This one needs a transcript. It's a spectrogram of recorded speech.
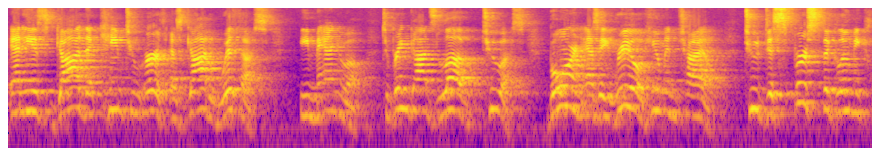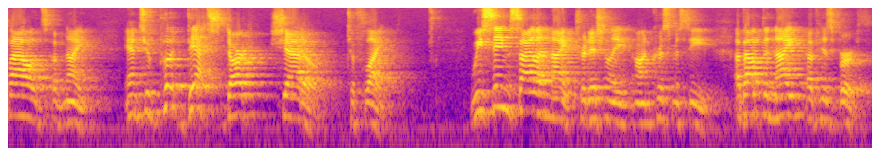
And he is God that came to earth as God with us, Emmanuel, to bring God's love to us born as a real human child, to disperse the gloomy clouds of night, and to put death's dark shadow to flight. We sing Silent Night traditionally on Christmas Eve about the night of his birth.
